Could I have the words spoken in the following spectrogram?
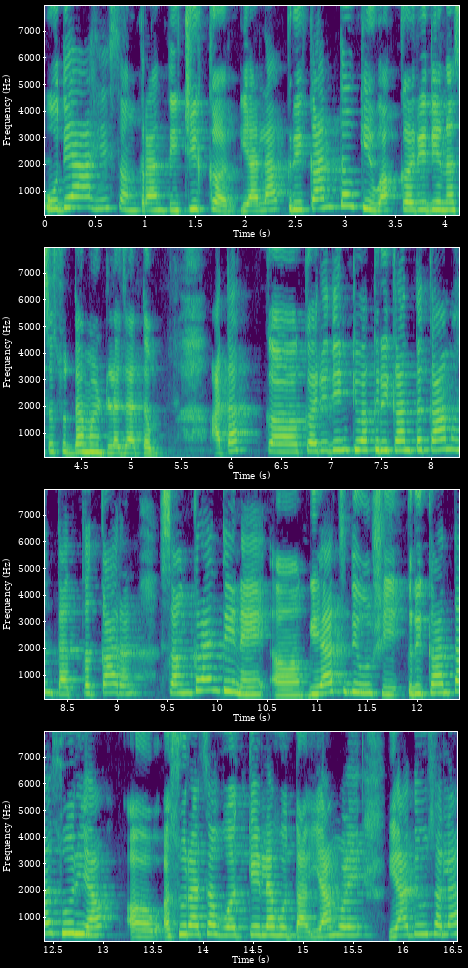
उद्या आहे संक्रांतीची कर. याला क्रिकांत किंवा करिदिन असं सुद्धा म्हटलं जातं. आता क करिदिन किंवा क्रिकांत का म्हणतात? तर कारण संक्रांतीने याच दिवशी क्रिकांतासूर या असुराचा वध केला होता. यामुळे या दिवसाला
